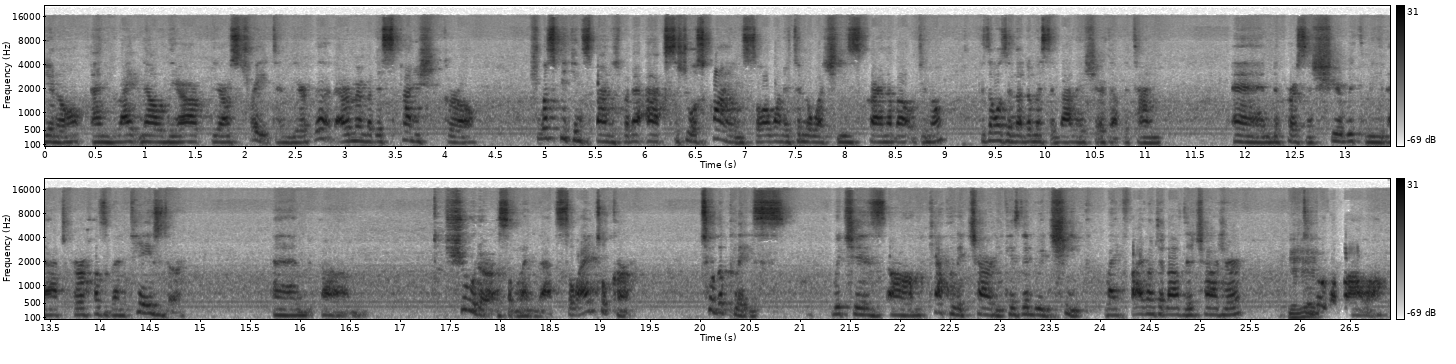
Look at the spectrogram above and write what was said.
you know, and right now they are they are straight and they're good. I remember this Spanish girl. She was speaking Spanish, but I asked, she was crying, so I wanted to know what she's crying about, you know, because I was in a domestic violence shelter at the time and the person shared with me that her husband tased her and um, shoot her or something like that. So I took her to the place, which is um, Catholic charity, because they do it cheap, like five hundred dollars they charge her mm-hmm. to do the VAWA.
